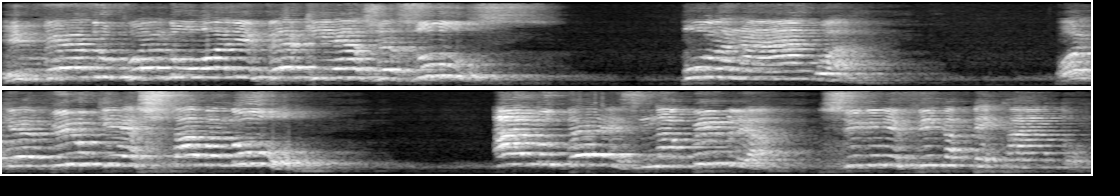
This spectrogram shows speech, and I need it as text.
E Pedro, quando olha e vê que é Jesus, pula na água, porque viu que estava nu. A nudez na Bíblia significa pecado.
